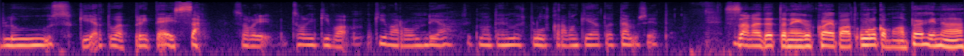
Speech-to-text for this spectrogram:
Blues kiertue Briteissä. Se oli, se oli kiva, kiva rundi ja sitten mä oon tehnyt myös blueskaravan kiertue tämmöisiä. Että. Sä sanoit, että niin kaipaat ulkomaan pöhinää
